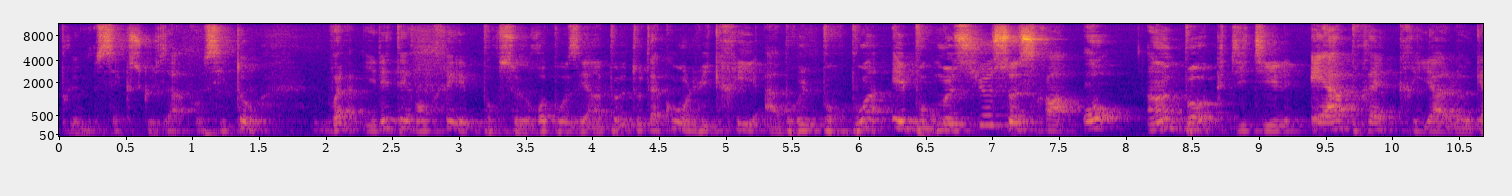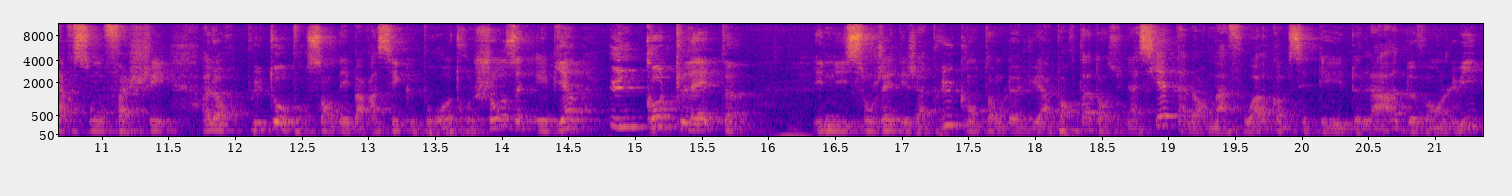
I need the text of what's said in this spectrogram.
Plume s'excusa aussitôt, voilà, il était rentré pour se reposer un peu. Tout à coup, on lui crie à brûle pour point Et pour monsieur, ce sera oh, un boc, dit-il. Et après, cria le garçon fâché. Alors, plutôt pour s'en débarrasser que pour autre chose, eh bien, une côtelette. Il n'y songeait déjà plus quand on le lui apporta dans une assiette. Alors, ma foi, comme c'était de là, devant lui,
